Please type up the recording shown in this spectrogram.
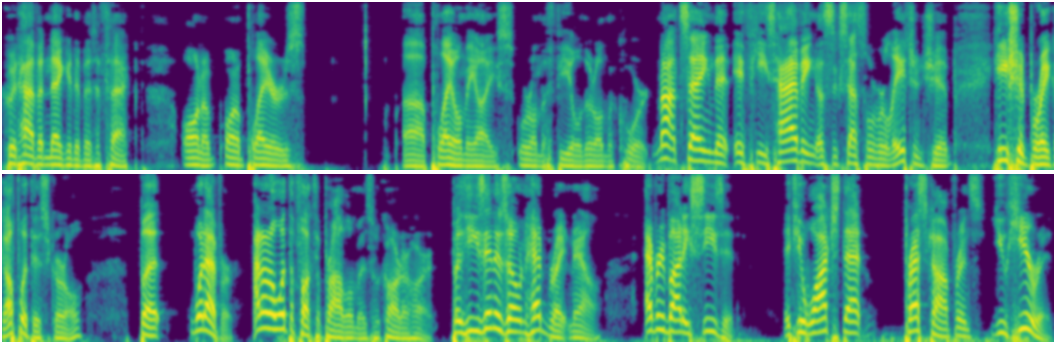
could have a negative effect on a on a player's uh, play on the ice or on the field or on the court. Not saying that if he's having a successful relationship, he should break up with this girl, but whatever. I don't know what the fuck the problem is with Carter Hart, but he's in his own head right now. Everybody sees it. If you watch that press conference, you hear it.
